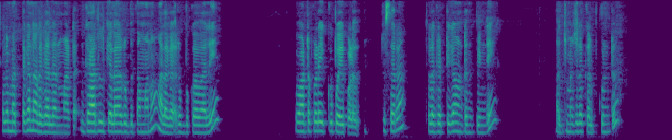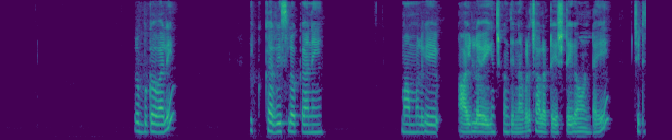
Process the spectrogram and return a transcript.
చాలా మెత్తగా నలగాలన్నమాట. గారెలకి ఎలా రుబ్బుతాం మనం అలాగా రుబ్బుకోవాలి. వాటర్ కూడా ఎక్కువ పోయకూడదు. చూసారా? చాలా గట్టిగా ఉంటుంది పిండి. మధ్య మధ్యలో కలుపుకుంటూ రుబ్బుకోవాలి. ఎక్కువ కర్రీస్లో కానీ మామూలుగా ఆయిల్లో వేగించుకొని తిన్నా కూడా చాలా టేస్టీగా ఉంటాయి. చిట్టి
